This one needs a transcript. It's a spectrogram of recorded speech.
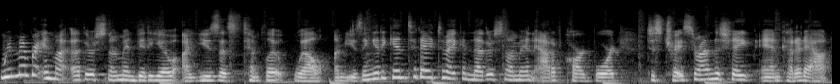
Remember in my other snowman video, I used this template? Well, I'm using it again today to make another snowman out of cardboard. Just trace around the shape and cut it out.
